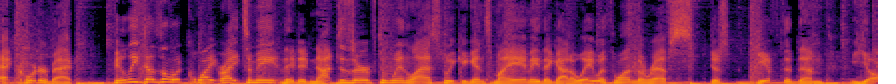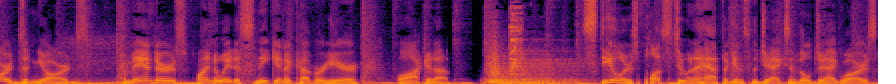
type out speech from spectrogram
at quarterback. Philly doesn't look quite right to me. They did not deserve to win last week against Miami. They got away with one. The refs just gifted them yards and yards. Commanders find a way to sneak in a cover here. Lock it up. Steelers plus two and a half against the Jacksonville Jaguars.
